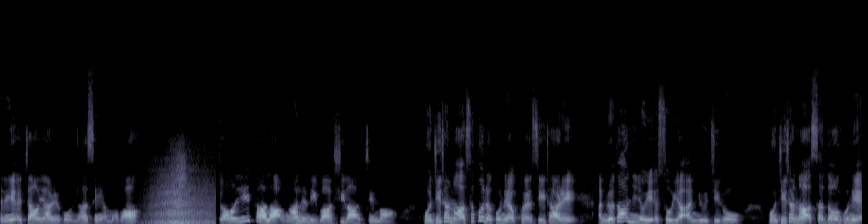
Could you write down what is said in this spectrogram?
သတင်းအကြောင်းအရာတွေကိုနားဆင်ရမှာပါဒေါ်လာရေးကာလ9နှစ်နီးပါးရှိလာချိန်မှာဝန်ကြီးဌာန18ခုနဲ့ဖွဲ့စည်းထားတဲ့အမျိုးသားညီညွတ်ရေးအစိုးရအန်ယူဂျီကိုဝန်ကြီးဌာန73ခုနဲ့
